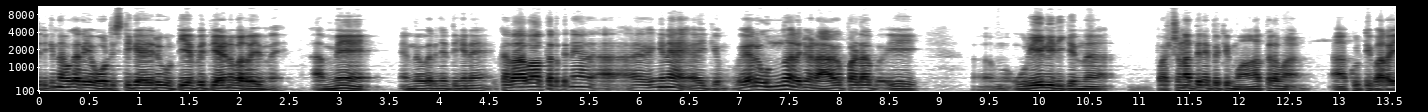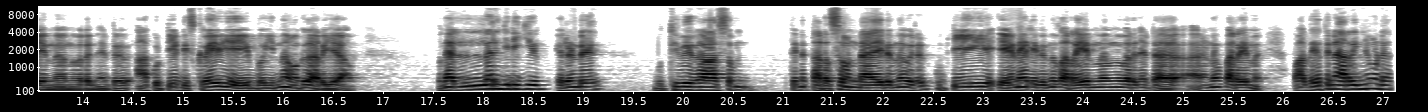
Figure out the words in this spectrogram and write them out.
ശരിക്കും നമുക്കറിയാം ഓട്ടിസ്റ്റിക് ആയ ഒരു കുട്ടിയെ പറ്റിയാണ് പറയുന്നത് അമ്മേ എന്ന് പറഞ്ഞിട്ട് ഇങ്ങനെ കഥാപാത്രത്തിനെ ഇങ്ങനെ അയക്കും. വേറെ ഒന്നും അറിഞ്ഞുകൊണ്ട് ആകപ്പാടെ ഈ ഉറിയലിരിക്കുന്ന ഭക്ഷണത്തിനെ പറ്റി മാത്രമാണ് ആ കുട്ടി പറയുന്നതെന്ന് പറഞ്ഞിട്ട് ആ കുട്ടിയെ ഡിസ്ക്രൈബ് ചെയ്യുമ്പോൾ ഇന്ന് നമുക്ക് അറിയാം അതെല്ലാവരും ചിരിക്കും കരുണ്ട് ബുദ്ധിവികാസത്തിന് തടസ്സം ഉണ്ടായിരുന്ന ഒരു കുട്ടി ഏണയിലിരുന്ന് പറയുന്നതെന്ന് പറഞ്ഞിട്ട് ആണ് പറയുന്നത്. അപ്പം അദ്ദേഹത്തിന് അറിഞ്ഞൂടാ.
